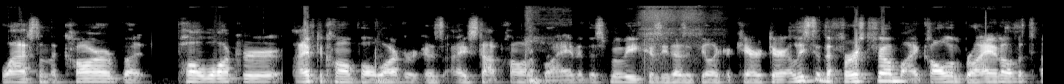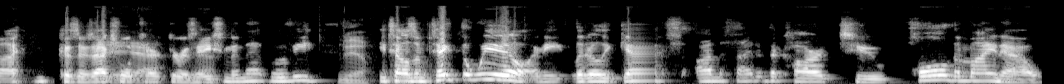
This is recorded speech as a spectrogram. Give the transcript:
blast on the car, but Paul Walker, I have to call him Paul Walker because I stopped calling him Brian in this movie because he doesn't feel like a character. At least in the first film, I call him Brian all the time because there's actual Yeah, characterization in that movie. Yeah. He tells him, take the wheel. And he literally gets on the side of the car to pull the mine out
